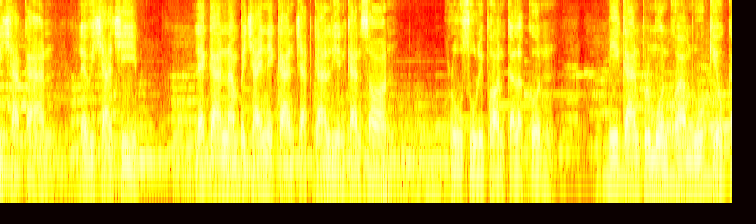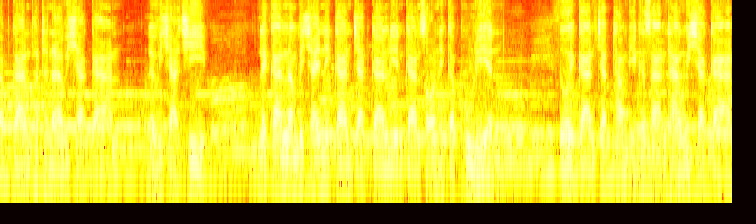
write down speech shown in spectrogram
วิชาการและวิชาชีพ และการนำไปใช้ในการจัดการเรียนการสอน ครูสุริพรกลกล มีการประมวลความรู้เกี่ยวกับการพัฒนาวิชาการและวิชาชีพ และการนำไปใช้ในการจัดการเรียนการสอนให้กับผู้เรียน โดยการจัดทำเอกสารทางวิชาการ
